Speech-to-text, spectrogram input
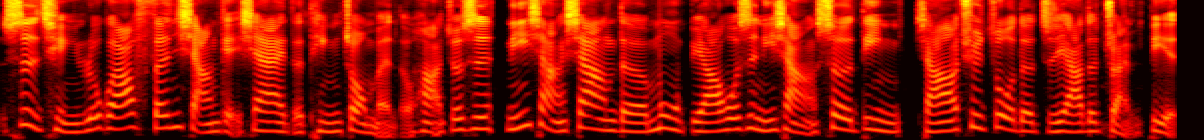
事情，如果要分享给现在的听众们的话，就是你想象的目标，或是你想设定想要去做的职涯的转变，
